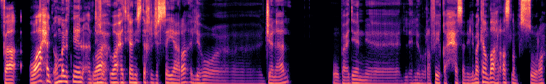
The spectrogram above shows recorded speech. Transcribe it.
فواحد هم الاثنين أنتجوا. وا- واحد كان يستخرج السيارة اللي هو آه، جلال وبعدين آه، اللي هو رفيقه حسن اللي ما كان ظاهر أصلا في الصورة.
